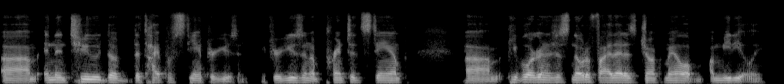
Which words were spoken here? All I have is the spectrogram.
Um, and then two the the type of stamp you're using. If you're using a printed stamp um, people are going to just notify that as junk mail immediately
